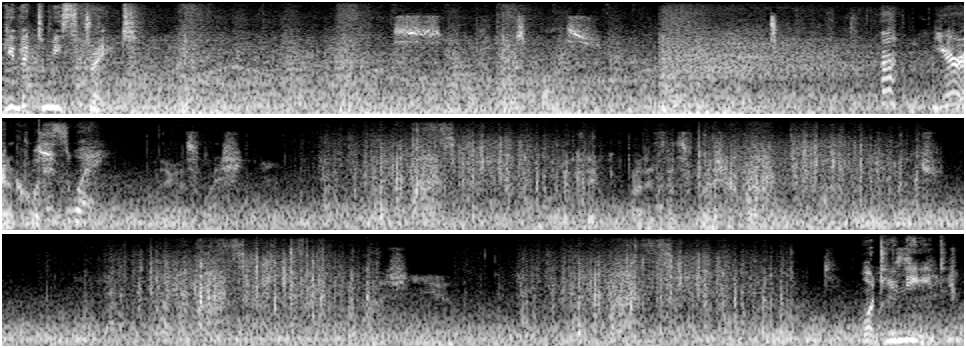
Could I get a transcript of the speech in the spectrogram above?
Give it to me straight. espaço. You're a Quietos. quit. This way. Pega as flechinhas. Por incrível que pareça, as flechas acabam muito gente. Magia. What do you Ver se need?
